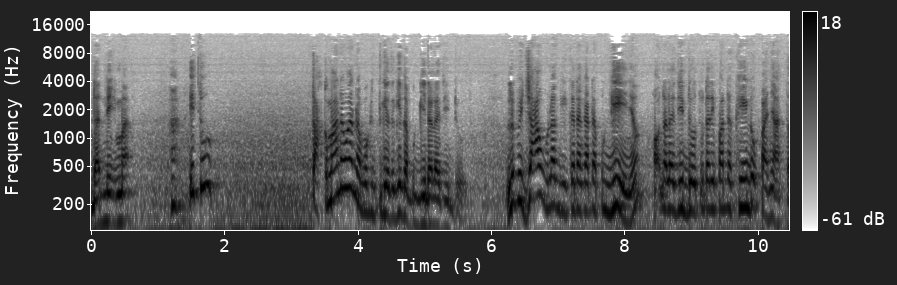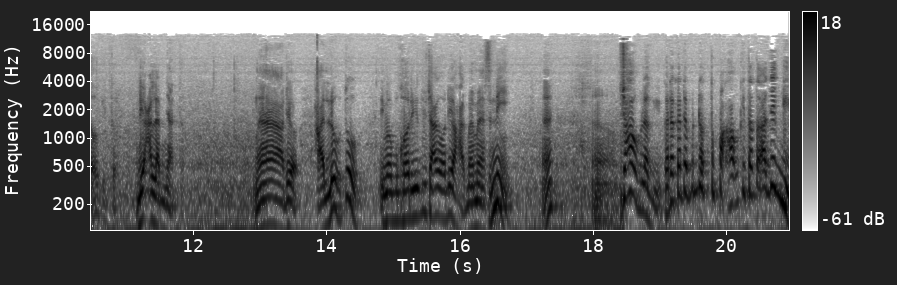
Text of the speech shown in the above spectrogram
dan nikmat. Ha, Itu Tak ke mana-mana kita, kita pergi dalam tidur. Lebih jauh lagi kadang-kadang perginya Hak dalam tidur tu daripada kehidupan nyata kita Di alam nyata. Nah dia Halus tu Imam Bukhari tu cara dia Memang seni. Eh? Jauh lagi. Kadang-kadang benda tepat Kita tak aja pergi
